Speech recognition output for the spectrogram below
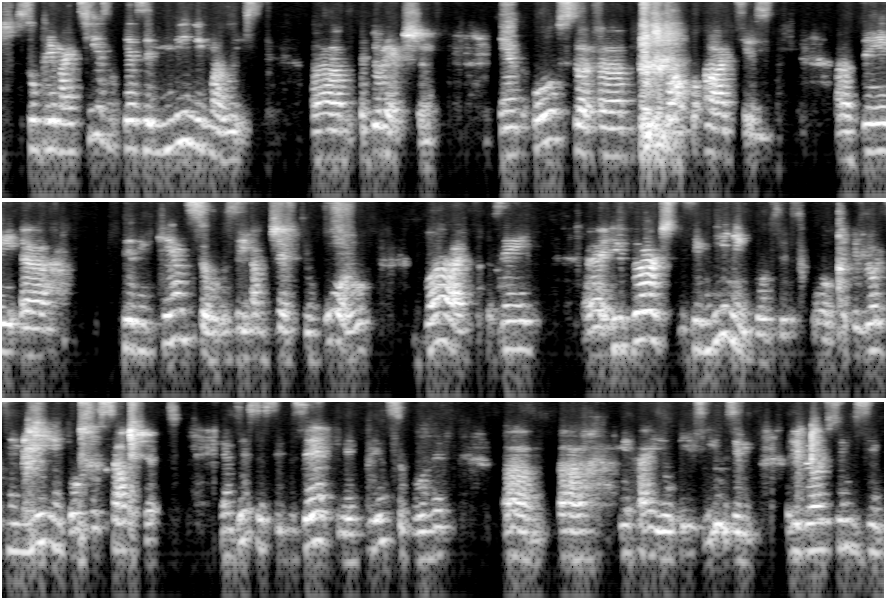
suprematism as a minimalist uh, direction. And also uh, pop artists, they didn't cancel the objective world, but they reversed the meaning of this world, they reversed the meaning of the subject. And this is exactly a principle that um, uh, Mikhail is using, reversing the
